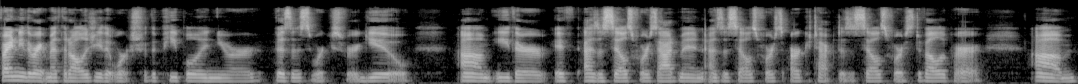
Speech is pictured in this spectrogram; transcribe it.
finding the right methodology that works for the people in your business works for you um, either if as a salesforce admin as a salesforce architect as a salesforce developer um,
